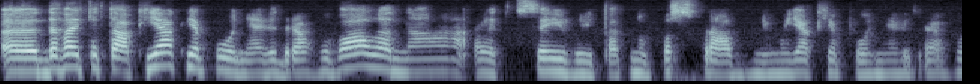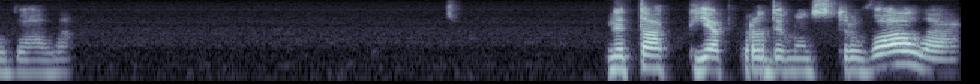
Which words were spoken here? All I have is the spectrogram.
Е, давайте так, як Японія відреагувала на е, цей випад? Ну, по-справжньому, як Японія відреагувала? Не так, як продемонструвала.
